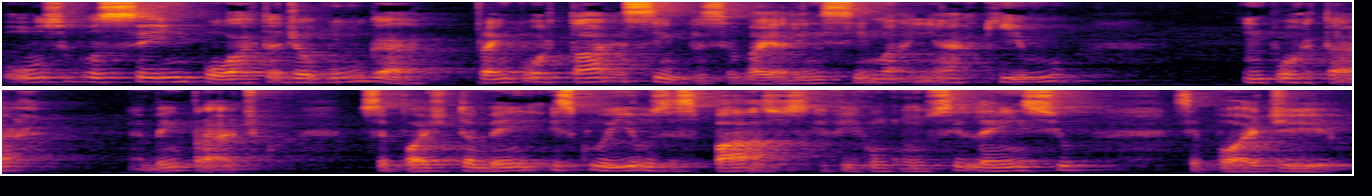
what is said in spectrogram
ou se você importa de algum lugar. Para importar é simples, você vai ali em cima em arquivo, importar é bem prático. Você pode também excluir os espaços que ficam com silêncio, você pode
